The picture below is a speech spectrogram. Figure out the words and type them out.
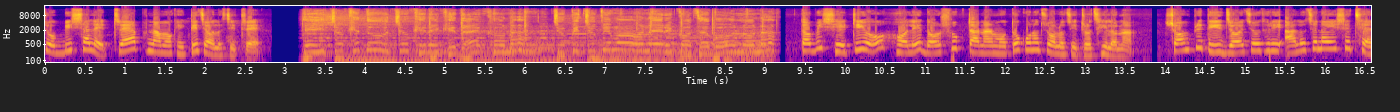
চব্বিশ সালে ট্র্যাপ নামক একটি চলচ্চিত্রে। এই চোখে দু চোখ রেখে দেখো না চুপি চুপি মনের কথা বলো না। তবে সেটিও হলে দর্শক টানার মতো কোনো চলচ্চিত্র ছিল না। সম্প্রতি জয় চৌধুরী আলোচনায় এসেছেন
